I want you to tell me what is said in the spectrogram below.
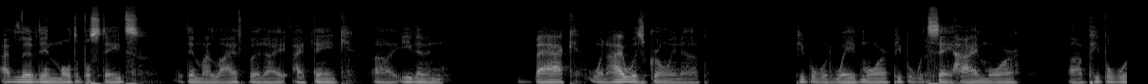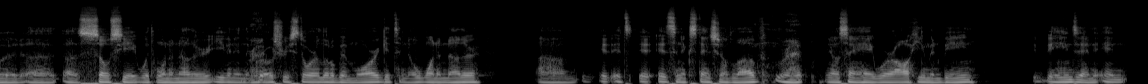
I've lived in multiple states within my life, but I I think uh, even back when I was growing up, people would wave more, people would say hi more. Uh, people would uh, associate with one another, even in the grocery store, a little bit more, get to know one another. Um, it, it's it, it's an extension of love, right. you know, saying, "Hey, we're all human being beings," and and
